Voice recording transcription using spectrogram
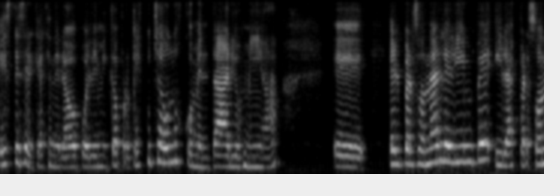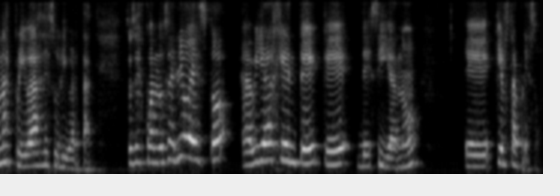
este es el que ha generado polémica, porque he escuchado unos comentarios mía, eh, el personal del INPE y las personas privadas de su libertad. Entonces, cuando salió esto, había gente que decía, ¿no? Eh, quiero estar preso.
